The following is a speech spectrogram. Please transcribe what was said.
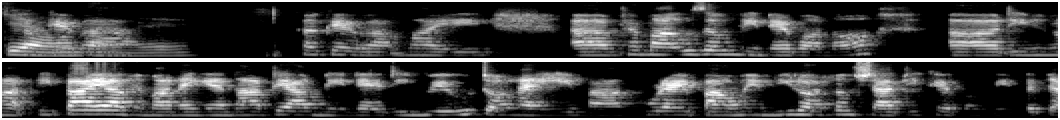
တွေ့ရအောင်ပါပါတယ် ဟုတ်ကဲ့ပါအမကြီးအာပထမဦးဆုံးအနေနဲ့ပေါ့နော်အာဒီမြန်မာဒီပရမြန်မာနိုင်ငံသားတယောက်အနေနဲ့ဒီမျိုးဦးတော်လှန်ရေးမှာကိုယ်တိုင်ပါဝင်ပြီးတော့လှုပ်ရှားပြခဲ့ပုံလေးပြပြ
